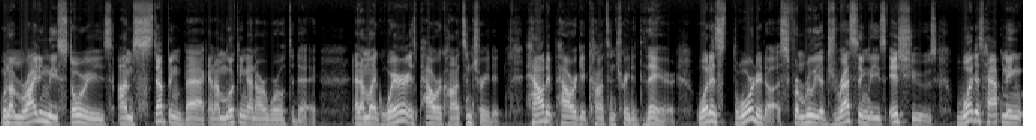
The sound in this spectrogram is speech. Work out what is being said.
when I'm writing these stories, I'm stepping back and I'm looking at our world today. And I'm like, where is power concentrated? How did power get concentrated there? What has thwarted us from really addressing these issues? What is happening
